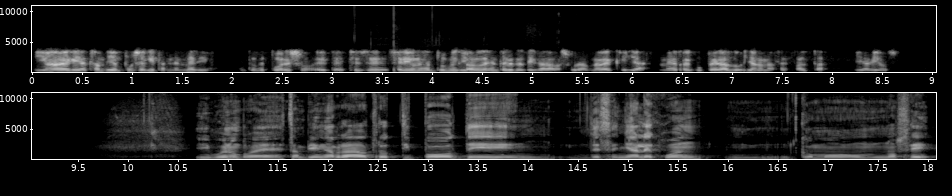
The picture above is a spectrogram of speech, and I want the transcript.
y una vez que ya están bien, pues se quitan de en medio. Entonces, por eso, e-, este sería un ejemplo muy claro de gente que te tira la basura. Una vez que ya me he recuperado, ya no me hace falta y adiós. Y bueno, pues también habrá otro tipo de, de señales, Juan, mm, como, no sé,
